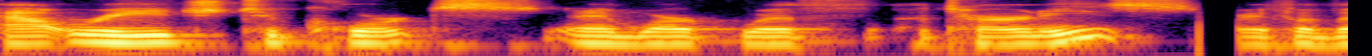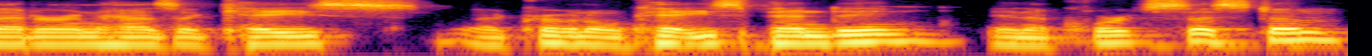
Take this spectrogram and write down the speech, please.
outreach to courts and work with attorneys. If a veteran has a case, a criminal case pending in a court system,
